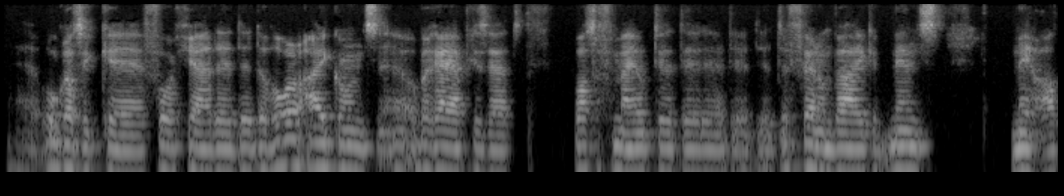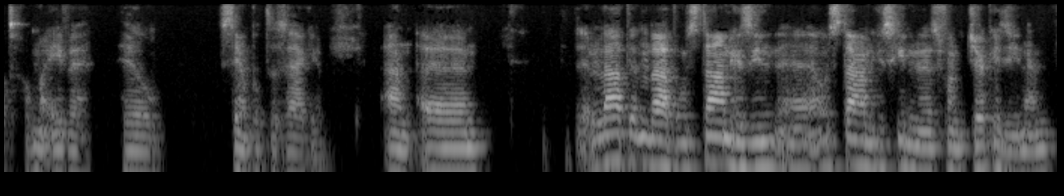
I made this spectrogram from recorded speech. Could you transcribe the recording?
eh, ook als ik eh, vorig jaar de, de, de horror icons eh, op een rij heb gezet, was het voor mij ook de, de, de, de, de, film waar ik het minst mee had, om even heel simpel te zeggen. En ehm, laat inderdaad ontstaan, gezien, eh, ontstaan geschiedenis van Chucky zien. En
